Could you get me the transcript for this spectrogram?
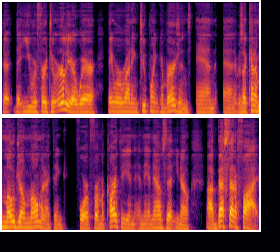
that, that you referred to earlier where they were running two point conversions and and it was a kind of mojo moment I think for for McCarthy and, and they announced that you know uh, best out of five.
